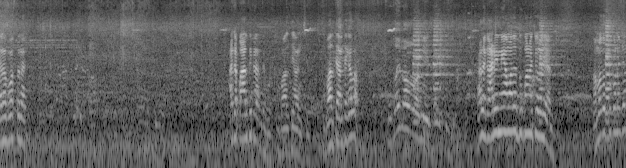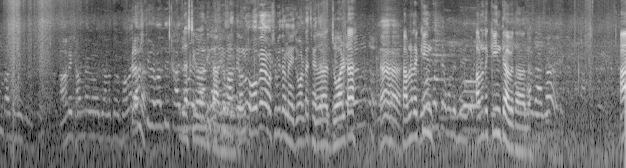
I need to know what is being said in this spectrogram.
এরা বসতে না আচ্ছা বালতিটা আনতে বালতি আনছে। বালতি আনতে গেল? তাহলে গাড়ি নিয়ে আমাদের দোকানে চলে যান। আমাদের দোকানে যান বালতি জলটা আপনাদের কিনতে হবে তাহলে। আ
